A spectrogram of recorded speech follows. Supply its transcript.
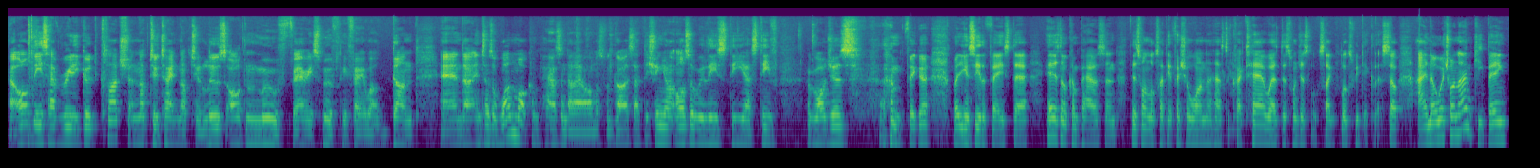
Uh, all of these have really good clutch and not too tight, not too loose. All of them move very smoothly, very well done. And uh, in terms of one more comparison that I almost forgot is that the Shin-Yong also released the uh, Steve Rogers um, figure, but you can see the face there. There is no comparison. This one looks like the official one and has the correct hair, whereas this one just looks like looks ridiculous. So I know which one I'm keeping.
